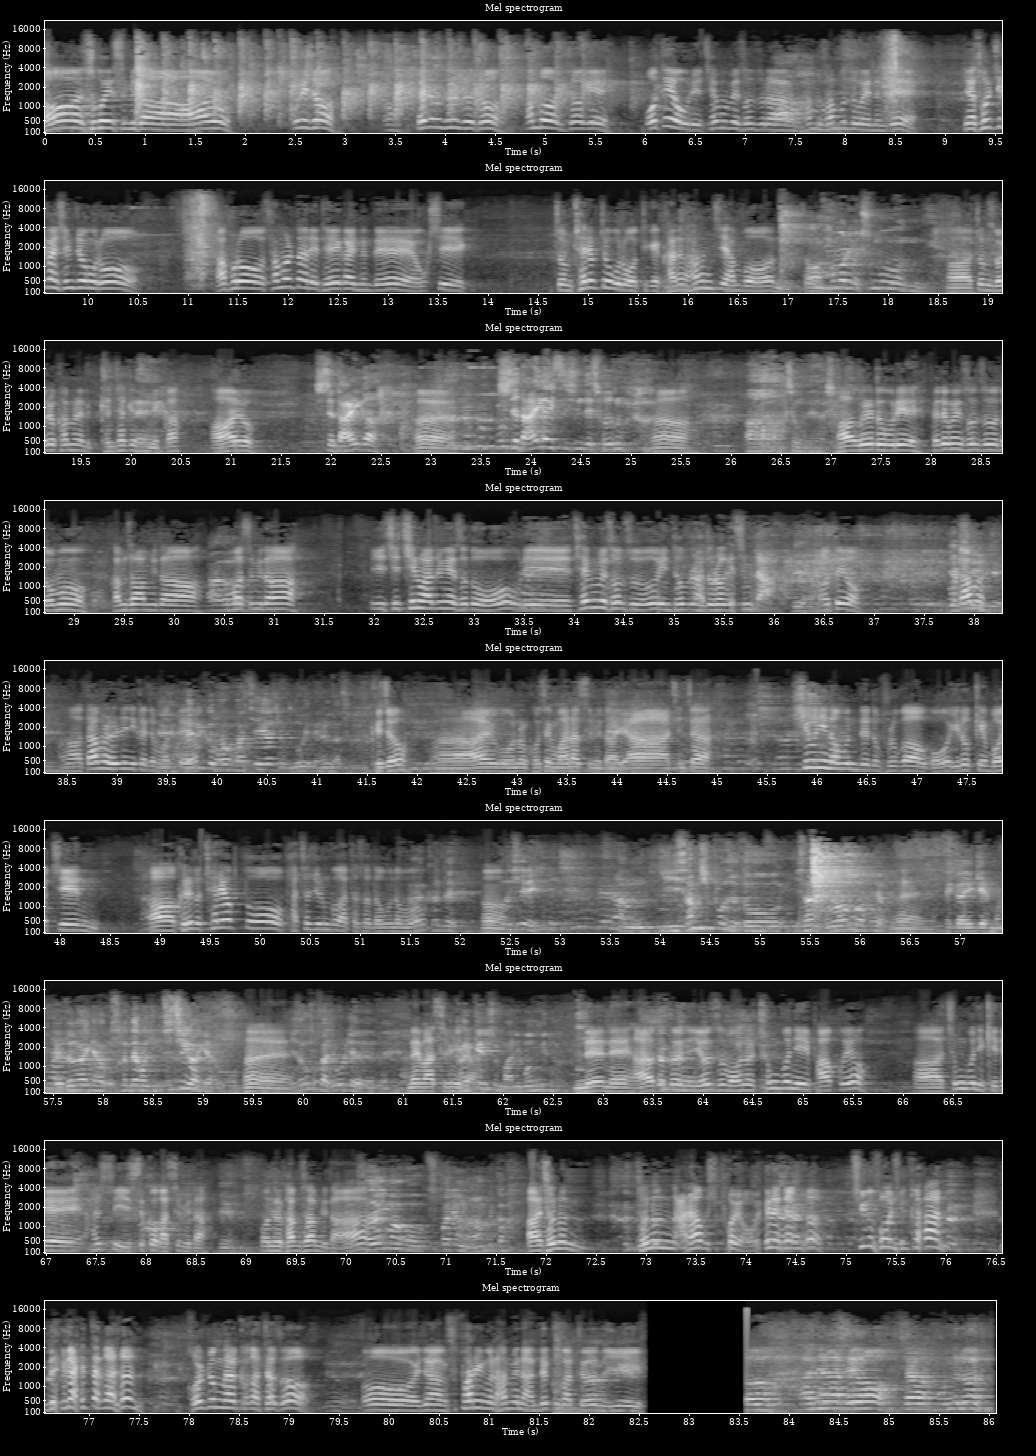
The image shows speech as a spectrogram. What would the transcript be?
어, 수고했습니다. 아유, 우리 저, 배동 선수 저, 한번 저기, 어때요? 우리 최무배 선수랑 한 분, 3분 동안 했는데, 그냥 솔직한 심정으로 앞으로 3월 달에 대회가 있는데, 혹시 좀 체력적으로 어떻게 가능한지 한번 아, 좀, 3월이면 충분히 어, 좀 노력하면 괜찮겠습니까? 아유, 진짜 나이가 예, 진짜 나이가 있으신데 저는 어. 아 정말 대단하십니다 아 그래도 우리 배동현 선수 너무 감사합니다. 너무 고맙습니다. 이 지친 와중에서도 우리 최무배 선수 인터뷰를 하도록 하겠습니다. 어때요? 역시 땀을 어, 땀을 흘리니까 좀 어때요? 헤비급하고 같이 해야지 운동이 되는 것 같습니다. 그죠? 아, 아이고 오늘 고생 많았습니다. 야 진짜 시운이 넘은데도 불구하고 이렇게 멋진 아 그래도 체력도 받쳐주는 것 같아서 너무 아, 너무 근데 어. 확실히 한 2, 30% 정도 이상 올라온 것 같아요. 네. 그러니까 이렇게 막 대등하게 하고 상대방 좀 지치게 하고 네, 이 정도까지 올려야 되는데 네 맞습니다. 갈 길이 좀 많이 멉니다. 네네. 아, 어쨌든 연습 오늘 충분히 봤고요. 아, 충분히 기대할 수 있을 것 같습니다. 예. 오늘 감사합니다. 사장님하고 스파링은 안 합니까? 아, 저는, 저는 안 하고 싶어요. 왜냐면 지금 보니까 내가 했다가는 골병 날 것 같아서, 어, 그냥 스파링을 하면 안 될 것 같은 이. 어, 안녕하세요. 자, 오늘은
